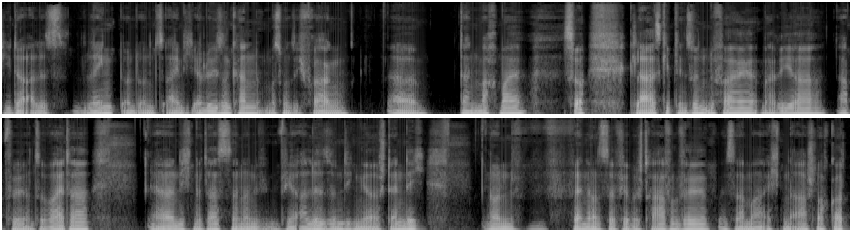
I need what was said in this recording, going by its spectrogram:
die da alles lenkt und uns eigentlich erlösen kann, muss man sich fragen, äh, dann mach mal. So, klar, es gibt den Sündenfall, Maria, Apfel und so weiter. Äh, nicht nur das, sondern wir alle sündigen ja ständig. Und wenn er uns dafür bestrafen will, ist er mal echt ein Arschlochgott,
